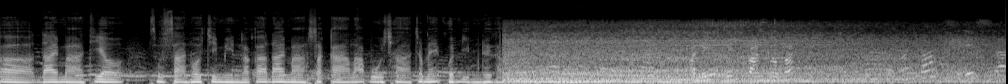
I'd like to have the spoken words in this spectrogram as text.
ก็ได้มาเที่ยวสุสานโฮจิมินห์แล้วก็ได้มาสักการะบูชาเจ้าแม่กวนอิมด้วยครับ อันนี้ this one how much uh, one box is uh,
